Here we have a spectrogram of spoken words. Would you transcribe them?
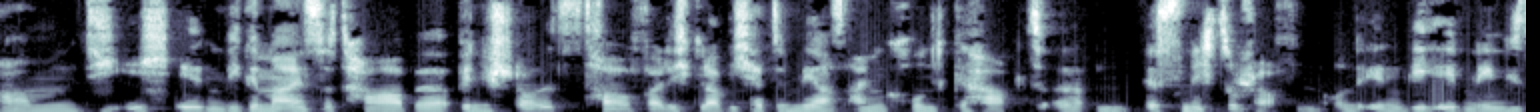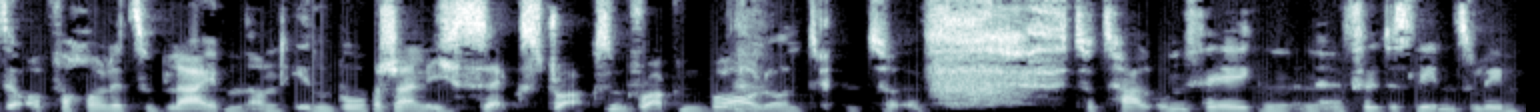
ähm, die ich irgendwie gemeistert habe, bin ich stolz drauf, weil ich glaube, ich hätte mehr als einen Grund gehabt, äh, es nicht zu schaffen und irgendwie eben in dieser Opferrolle zu bleiben und irgendwo wahrscheinlich Sex, Drugs und Rock'n'Roll und, und pff, total unfähigen, ein erfülltes Leben zu leben.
